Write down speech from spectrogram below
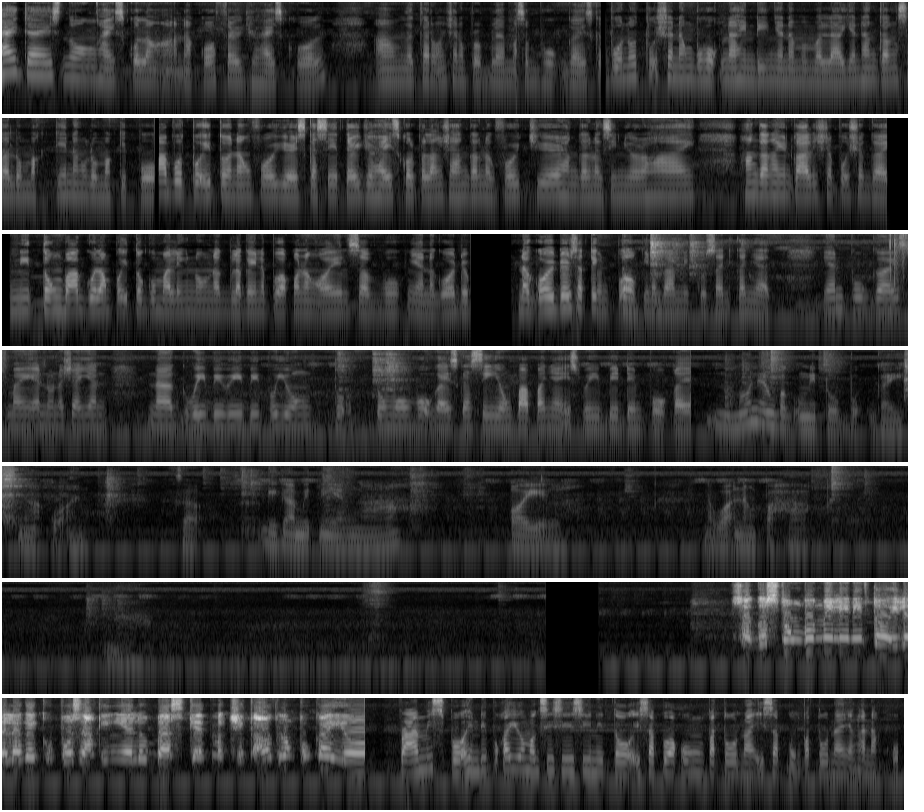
Hi guys, nung high school lang ang anak ko, third year high school, um, nagkaroon siya ng problema sa buhok guys. Bunot po siya ng buhok na hindi niya namamalayan hanggang sa lumaki ng lumaki po. Abot po ito ng 4 years kasi third year high school pa lang siya hanggang nag 4th year, hanggang nag senior high, hanggang ngayon college na po siya guys. Nitong bago lang po ito gumaling nung naglagay na po ako ng oil sa buhok niya. Nag-order nag-order sa tin po. Pinagamit ko sa kanya. Yan po guys may ano na siya yan nag wavy wavy po yung tu- tumubo guys kasi yung papa niya is wavy din po kaya mo ni ang bagong nitubo guys nga kuan. So gigamit niya nga oil. Nawa ng pahak. Na sa gustong bumili nito ilalagay ko po sa aking yellow basket. Mag check out lang po kayo. Promise po hindi po kayo magsisisi nito. Isa po akong patunay isa pong patunay ang anak ko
